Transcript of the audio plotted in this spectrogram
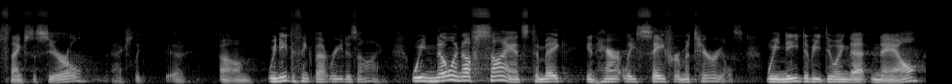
thanks to Cyril, actually, uh, um, we need to think about redesign. We know enough science to make inherently safer materials. We need to be doing that now.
